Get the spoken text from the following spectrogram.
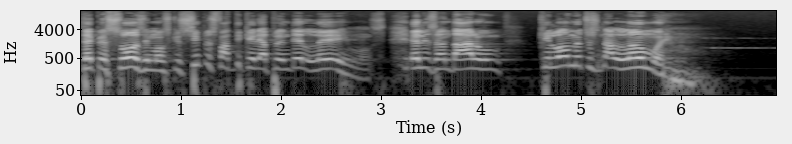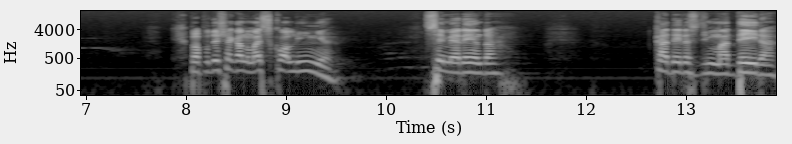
Tem pessoas, irmãos, que o simples fato de querer aprender a ler, irmãos, eles andaram quilômetros na lama, irmão, para poder chegar numa escolinha, sem merenda, cadeiras de madeira,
